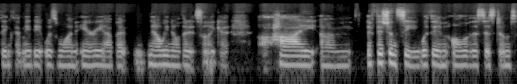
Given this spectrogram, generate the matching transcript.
think that maybe it was one area, but now we know that it's like a, a high um, efficiency within all of the systems.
